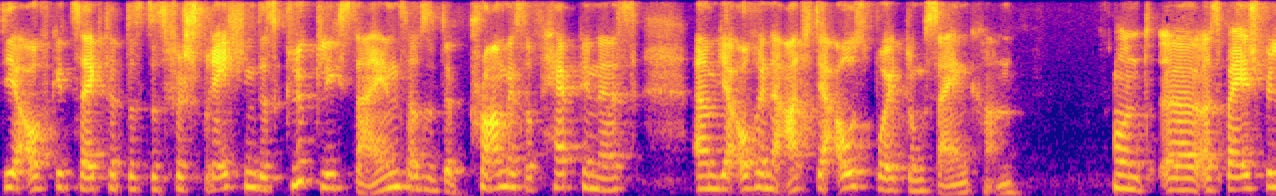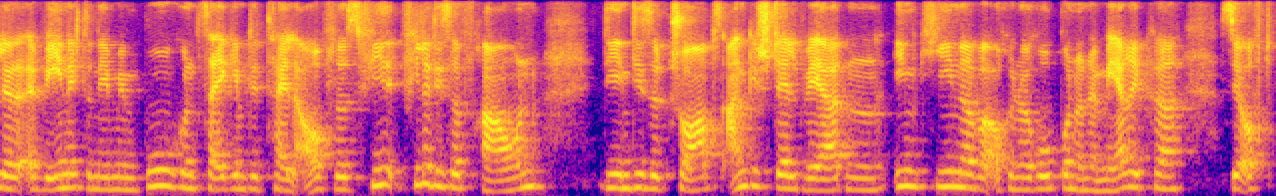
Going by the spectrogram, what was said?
die aufgezeigt hat, dass das Versprechen des Glücklichseins, also the promise of happiness, ähm, ja auch eine Art der Ausbeutung sein kann. Und äh, als Beispiele erwähne ich dann eben im Buch und zeige im Detail auf, dass viel, viele dieser Frauen, die in diese Jobs angestellt werden, in China, aber auch in Europa und in Amerika, sehr oft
